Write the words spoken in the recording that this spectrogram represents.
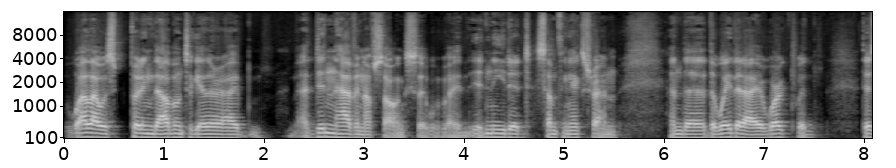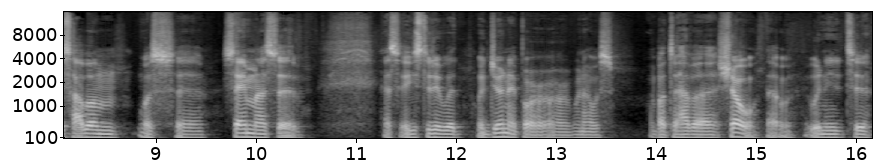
while I was putting the album together, I I didn't have enough songs. So it needed something extra, and and the the way that I worked with this album was uh, same as uh, as I used to do with with Junip, or, or when I was about to have a show that we needed to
